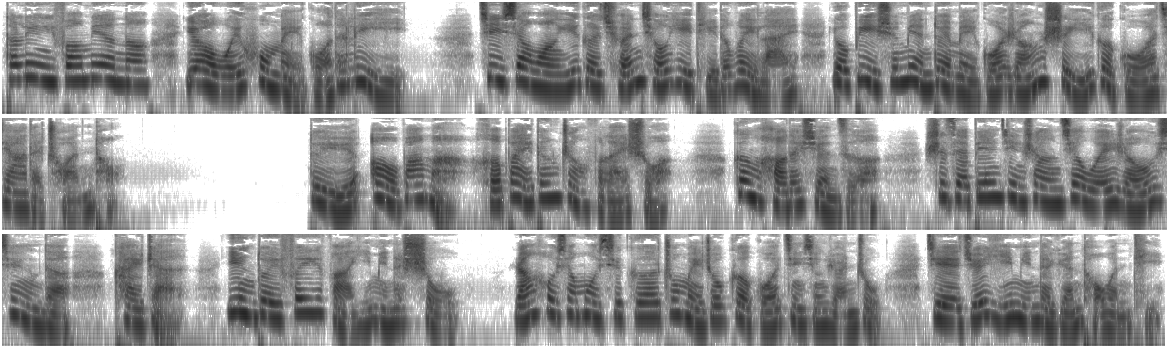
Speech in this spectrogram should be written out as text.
但另一方面呢，又要维护美国的利益，既向往一个全球一体的未来，又必须面对美国仍是一个国家的传统。对于奥巴马和拜登政府来说，更好的选择是在边境上较为柔性的开展应对非法移民的事务，然后向墨西哥、中美洲各国进行援助，解决移民的源头问题。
